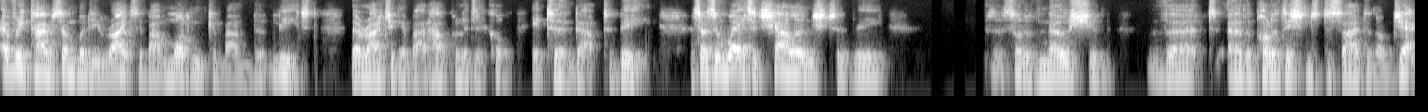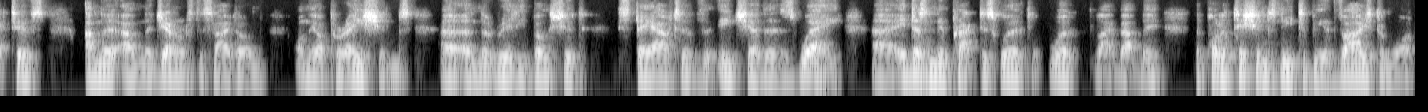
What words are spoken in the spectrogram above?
every time somebody writes about modern command, at least, they're writing about how political it turned out to be. And so it's a way, it's a challenge to the sort of notion that uh, the politicians decide on objectives and the, and the generals decide on, on the operations, uh, and that really both should stay out of each other's way. Uh, it doesn't in practice work work like that. The, the politicians need to be advised on what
